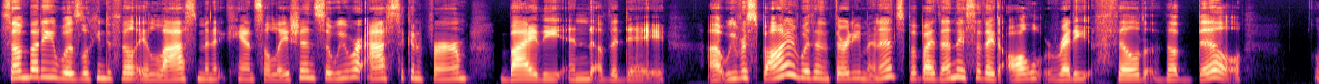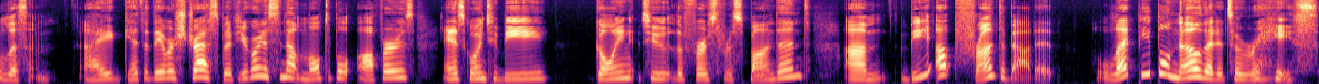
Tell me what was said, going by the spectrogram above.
Somebody was looking to fill a last minute cancellation, so we were asked to confirm by the end of the day. Uh, we responded within 30 minutes, but by then they said they'd already filled the bill. Listen, I get that they were stressed, but if you're going to send out multiple offers and it's going to be going to the first respondent, um, be upfront about it let people know that it's a race.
